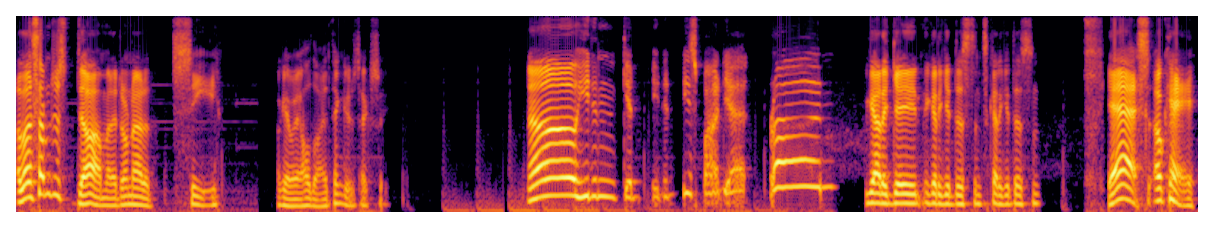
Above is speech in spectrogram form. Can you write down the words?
Unless I'm just dumb and I don't know how to see. Okay, wait, hold on. I think it was actually no, he didn't get he didn't despawn yet. Run. We gotta gain we gotta get distance, gotta get distance. Yes, okay.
